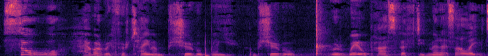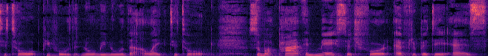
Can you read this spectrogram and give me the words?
So, how are we for time? I'm sure we'll be, I'm sure we'll, we're well past 15 minutes. I like to talk. People that know me know that I like to talk. So, my parting message for everybody is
